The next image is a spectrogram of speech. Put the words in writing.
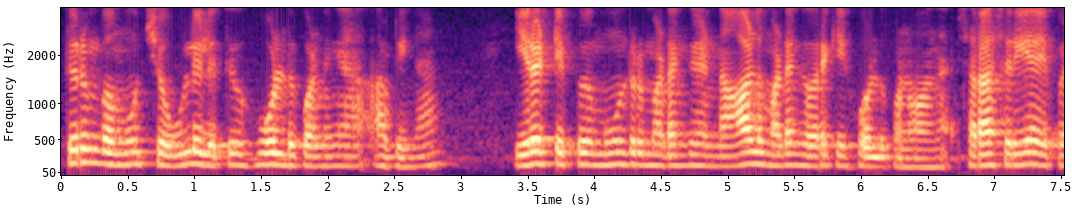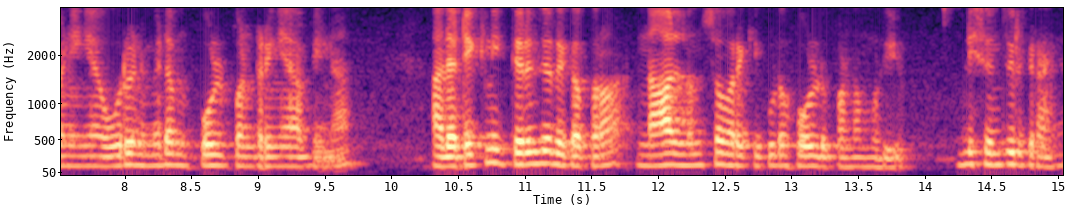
திரும்ப மூச்சை உள்ளிழுத்து ஹோல்டு பண்ணுங்க அப்படின்னா இரட்டிப்பு மூன்று மடங்கு நாலு மடங்கு வரைக்கும் ஹோல்டு பண்ணுவாங்க. சராசரியாக இப்போ நீங்கள் ஒரு நிமிடம் ஹோல்ட் பண்ணுறீங்க அப்படின்னா அந்த டெக்னிக் தெரிஞ்சதுக்கப்புறம் நாலு நிமிஷம் வரைக்கும் கூட ஹோல்டு பண்ண முடியும். இப்படி செஞ்சுருக்குறாங்க.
